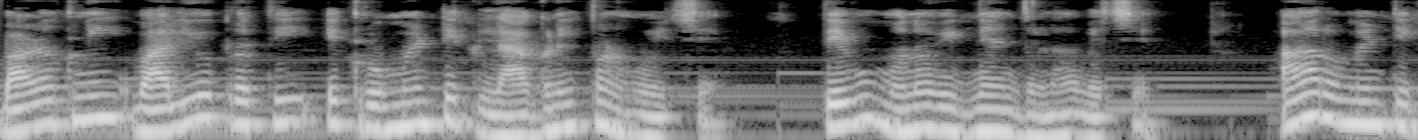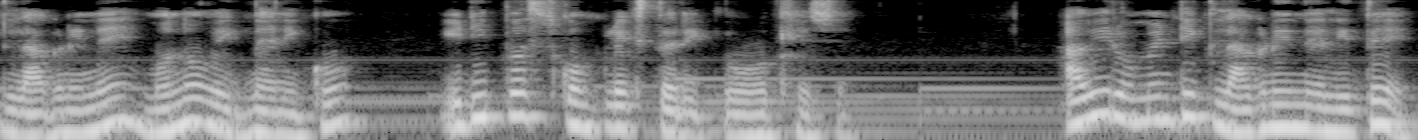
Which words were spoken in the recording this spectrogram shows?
બાળકની વાલીઓ પ્રતિ એક રોમેન્ટિક લાગણી પણ હોય છે, તેવું મનોવિજ્ઞાન જણાવે છે. આ રોમેન્ટિક લાગણીને મનોવૈજ્ઞાનિકો ઇડિપસ કોમ્પ્લેક્સ તરીકે ઓળખે છે. આવી રોમેન્ટિક લાગણીને લીધે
